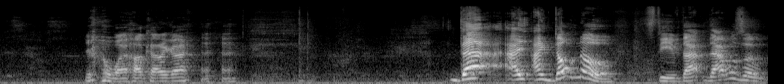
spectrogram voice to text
You're a white hot kind of guy. that I I don't know, Steve. That that was a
